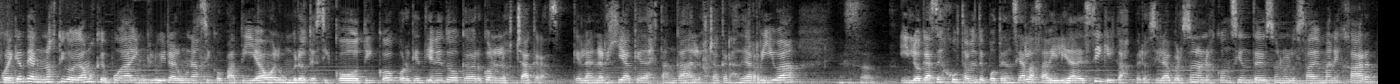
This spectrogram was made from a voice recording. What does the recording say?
cualquier diagnóstico, digamos, que pueda incluir alguna psicopatía o algún brote psicótico, porque tiene todo que ver con los chakras, que la energía queda estancada en los chakras de arriba. Y lo que hace es justamente potenciar las habilidades psíquicas, pero si la persona no es consciente de eso, no lo sabe manejar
